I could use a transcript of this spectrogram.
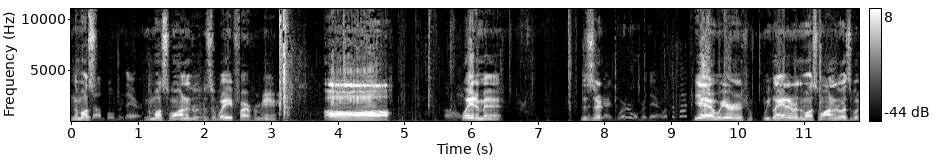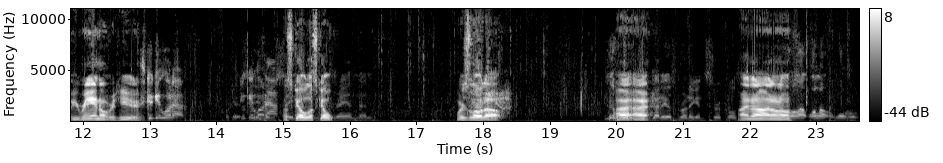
The most, up over there. the most wanted was way far from here. Oh, Oh, wait a minute. but Does you there? over there. What the fuck? Yeah, we were. We landed where the most wanted was, but we ran over here. Let's go get loadout. Okay, Go so get loadout. Let's go, let's go. Ran. Where's loadout? Alright, alright. Got us running in circles. I know. I don't know.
